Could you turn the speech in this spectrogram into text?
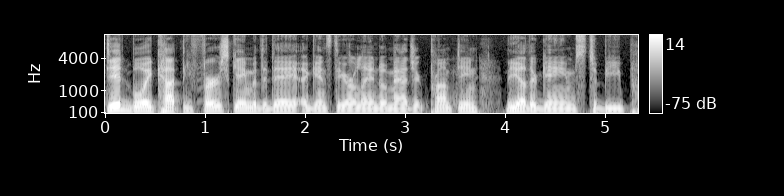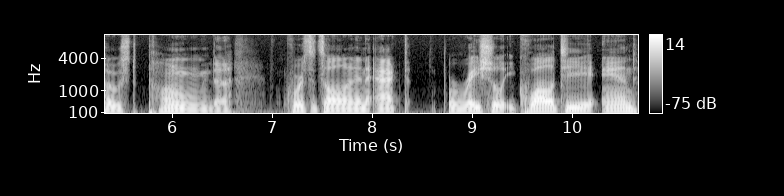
did boycott the first game of the day against the Orlando Magic, prompting the other games to be postponed. Of course, it's all in an act for racial equality and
